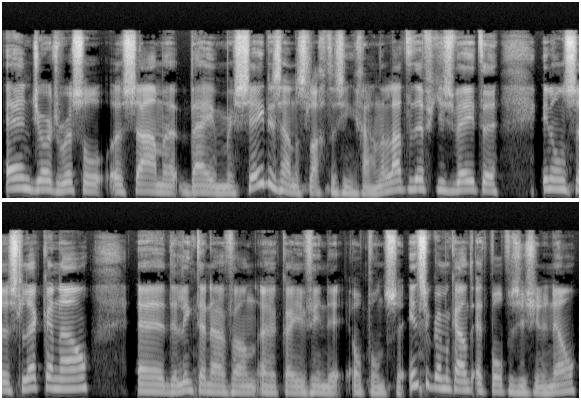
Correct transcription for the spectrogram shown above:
en George Russell uh, samen bij Mercedes aan de slag te zien gaan? Dan laat het eventjes weten in ons Slack-kanaal. Uh, de link daarvan kan je vinden op ons Instagram-account, polepositionnl.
